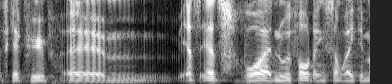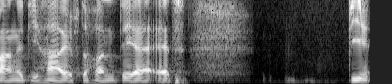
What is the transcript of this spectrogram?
skal købe. Øhm, jeg, jeg tror, at en udfordring, som rigtig mange de har efterhånden, det er, at de,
